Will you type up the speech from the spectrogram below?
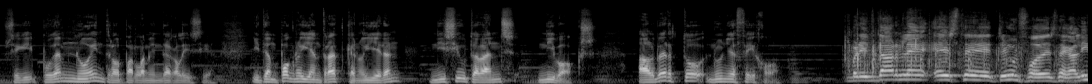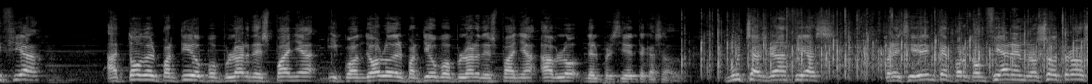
O sigui, Podem no entra al Parlament de Galícia. I tampoc no hi ha entrat, que no hi eren, ni Ciutadans ni Vox. Alberto Núñez Feijó. Brindarle este triunfo desde Galicia a todo el Partido Popular de España y cuando hablo del Partido Popular de España hablo del presidente Casado. Muchas gracias presidente, por confiar en nosotros,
